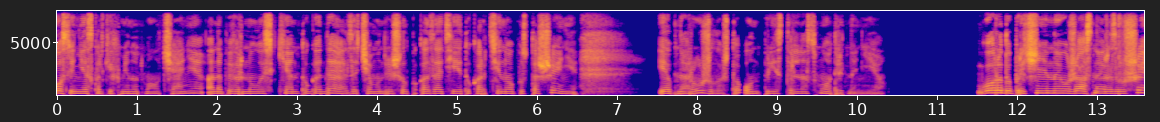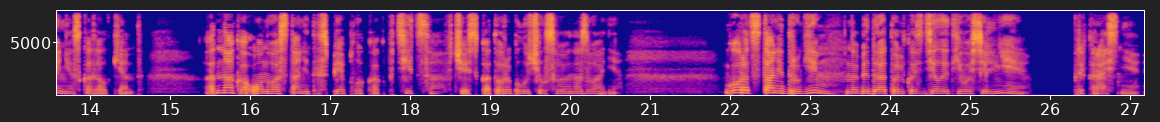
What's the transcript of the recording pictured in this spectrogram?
После нескольких минут молчания она повернулась к Кенту, гадая, зачем он решил показать ей эту картину опустошения, и обнаружила, что он пристально смотрит на нее. «Городу причинены ужасные разрушения», — сказал Кент. «Однако он восстанет из пепла, как птица, в честь которой получил свое название. Город станет другим, но беда только сделает его сильнее, прекраснее».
